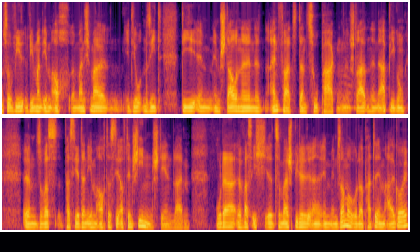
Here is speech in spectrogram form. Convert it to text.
so wie, wie man eben auch manchmal Idioten sieht, die im, im Stau eine, eine Einfahrt dann zuparken, eine, Straßen, eine Abbiegung. Ähm, sowas passiert dann eben auch, dass sie auf den Schienen stehen bleiben. Oder äh, was ich äh, zum Beispiel äh, im, im Sommerurlaub hatte, im Allgäu,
